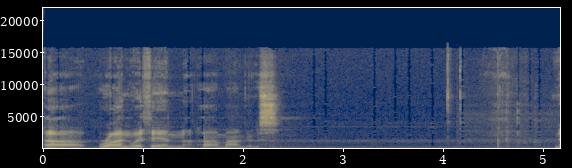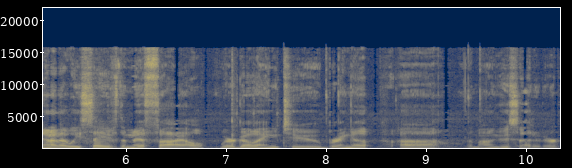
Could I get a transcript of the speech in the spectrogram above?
uh, run within uh, Mongoose. Now that we save the MIF file, we're going to bring up uh, the Mongoose editor.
